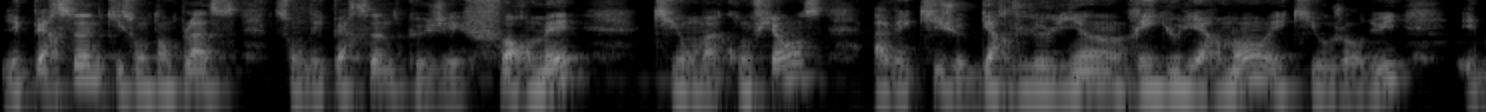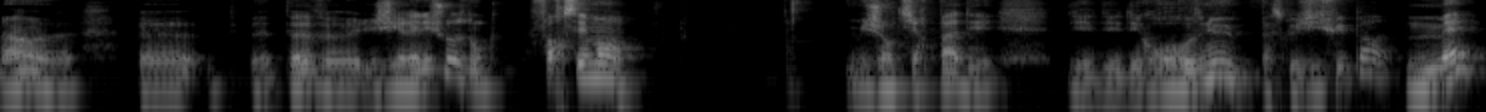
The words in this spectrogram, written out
les personnes qui sont en place sont des personnes que j'ai formées, qui ont ma confiance, avec qui je garde le lien régulièrement et qui aujourd'hui, eh ben, euh, euh, peuvent gérer les choses. Donc forcément, j'en tire pas des, des, gros revenus parce que j'y suis pas, mais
